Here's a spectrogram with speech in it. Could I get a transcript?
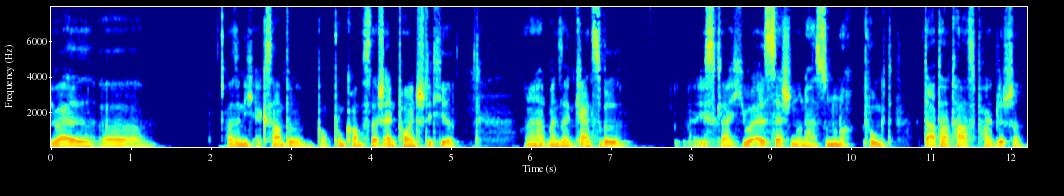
URL, äh, also nicht example.com slash endpoint steht hier. Und dann hat man sein Cancelable, ist gleich URL Session und dann hast du nur noch Punkt Data Task Publisher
